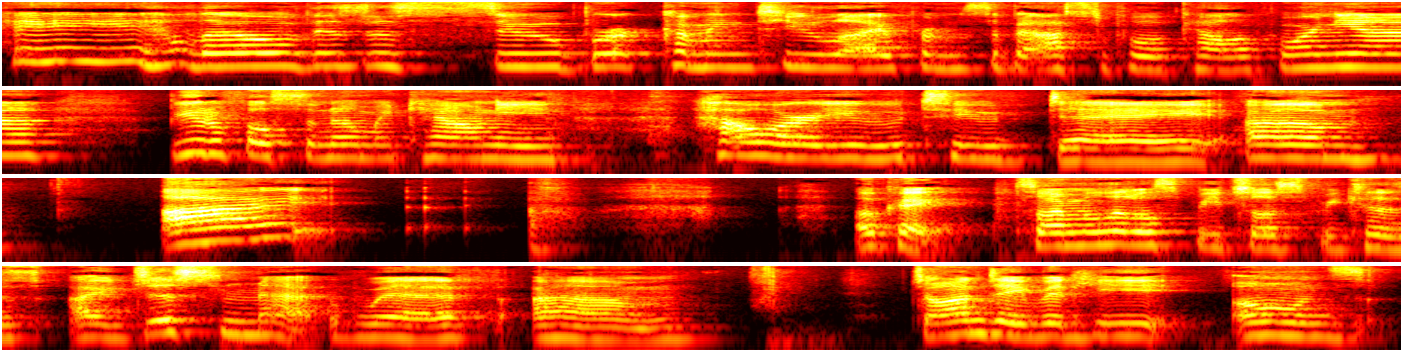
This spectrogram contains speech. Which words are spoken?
Hey, hello, this is Sue Brooke coming to you live from Sebastopol, California, beautiful Sonoma County. How are you today? Um, I, okay, so I'm a little speechless because I just met with um, John David. He owns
